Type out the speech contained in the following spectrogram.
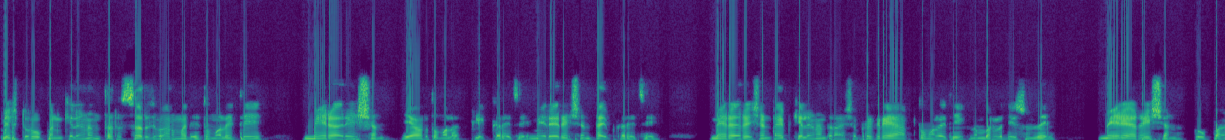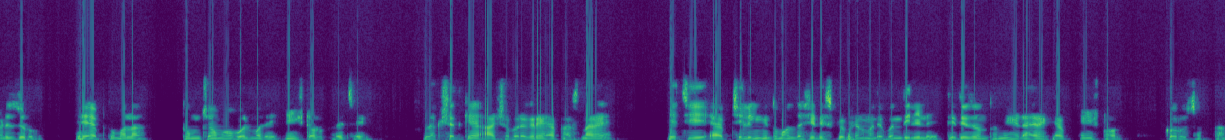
प्ले स्टोर ओपन केल्यानंतर सर्च बारमध्ये तुम्हाला इथे मेरा रेशन यावर तुम्हाला क्लिक करायचं आहे मेरा रेशन टाईप करायचं आहे मेरा रेशन टाईप केल्यानंतर अशा प्रकारे ॲप तुम्हाला इथे एक नंबरला दिसून जाईल. Mera ration two point zero हे ॲप तुम्हाला तुमच्या मोबाईलमध्ये इन्स्टॉल करायचे आहे. लक्षात घ्या अशा प्रकारे ॲप असणार आहे. याची ॲपची लिंक मी तुम्हाला तशी डिस्क्रिप्शनमध्ये पण दिलेली आहे. तिथे जाऊन तुम्ही हे डायरेक्ट ॲप इन्स्टॉल करू शकता.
